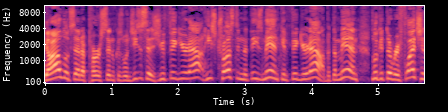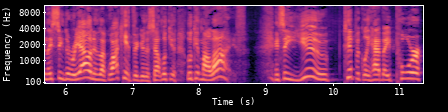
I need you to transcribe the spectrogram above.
God looks at a person because when Jesus says, You figure it out, he's trusting that these men can figure it out. But the men look at the reflection, they see the reality, and like, Well, I can't figure this out. Look at, look at my life. And see, you typically have a poor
